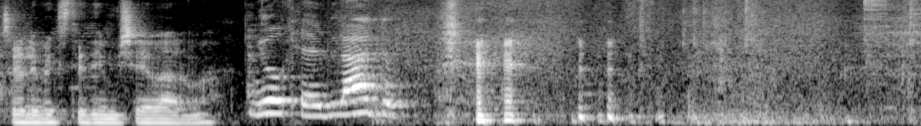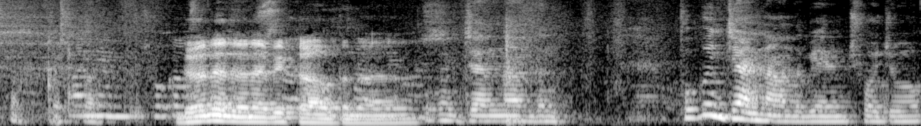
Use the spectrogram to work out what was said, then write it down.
Söylemek istediğin bir şey var mı? Yok evladım. Döne döne bir kaldın ha. Bugün canlandın. Bugün canlandı benim çocuğum.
